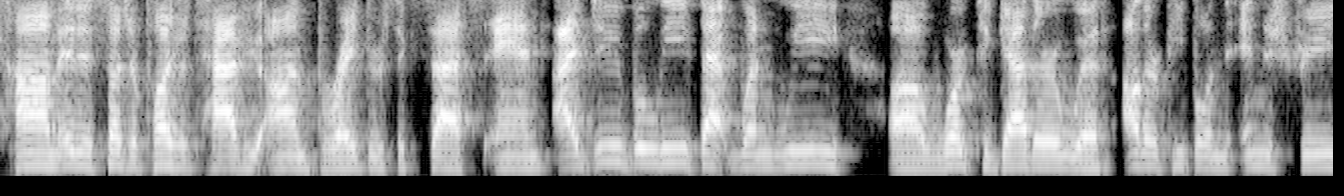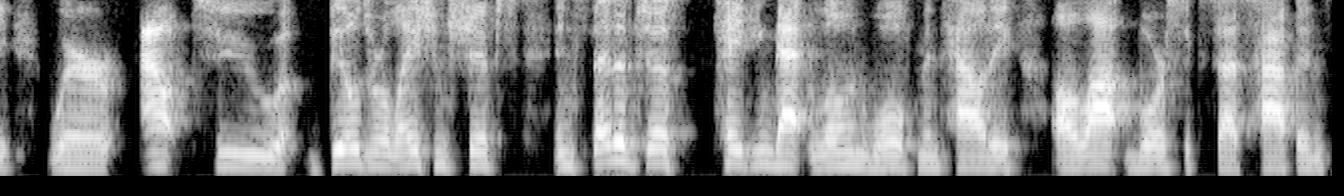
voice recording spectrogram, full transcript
Tom, it is such a pleasure to have you on Breakthrough Success. And I do believe that when we uh, work together with other people in the industry, we're out to build relationships instead of just taking that lone wolf mentality. A lot more success happens.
